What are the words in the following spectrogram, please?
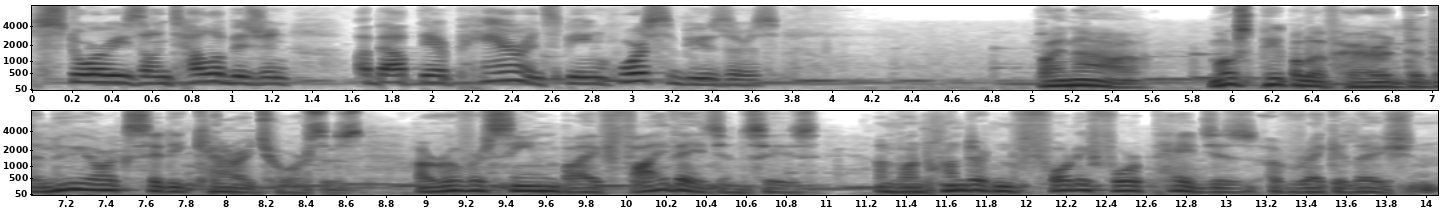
stories on television about their parents being horse abusers. By now, most people have heard that the New York City carriage horses are overseen by five agencies and 144 pages of regulation.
